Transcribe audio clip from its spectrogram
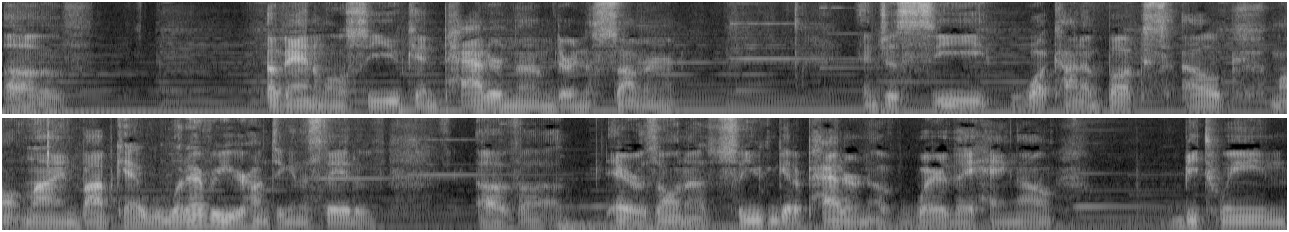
of of animals so you can pattern them during the summer and just see what kind of bucks, elk, mountain lion, bobcat, whatever you're hunting in the state of of uh, Arizona, so you can get a pattern of where they hang out between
